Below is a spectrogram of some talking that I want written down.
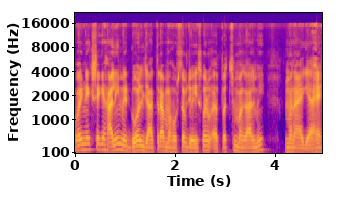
वही नेक्स्ट है कि हाल ही में डोल यात्रा महोत्सव जो है, इस पर पश्चिम बंगाल में मनाया गया है।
